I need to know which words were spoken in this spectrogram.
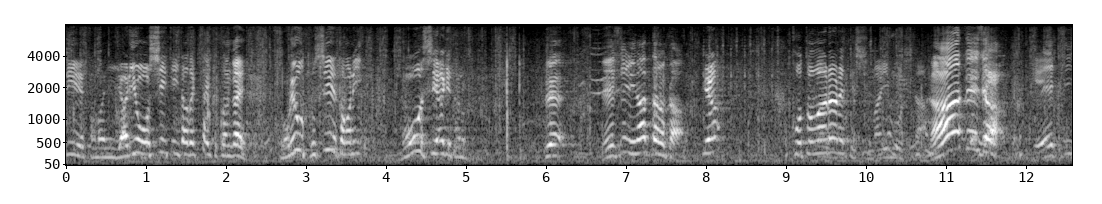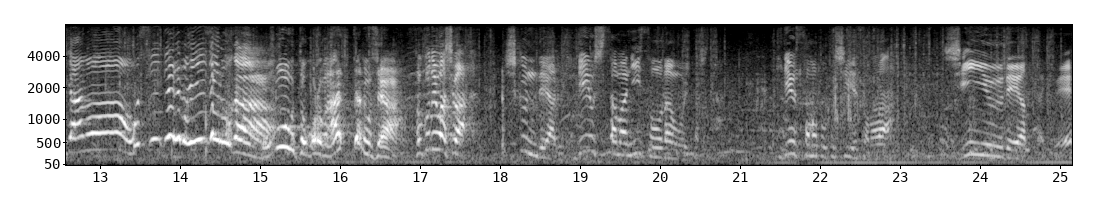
利家様に槍を教えていただきたいと考えそれを利家様に申し上げたのだ。で弟子になったのか。いや断られてしまい申した。なぜじゃ。ケチじゃの教えてやればいいじゃろうが。思うところがあったのじゃ。そこでわしは主君である秀吉様に相談をいたした。秀吉様と利家様は親友であったゆえ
